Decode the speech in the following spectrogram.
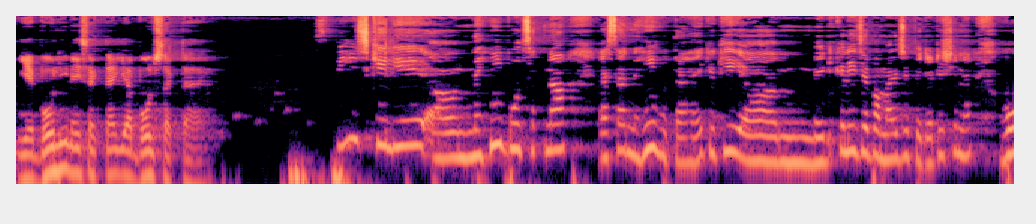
ये बोल ही नहीं सकता है या बोल सकता है? स्पीच के लिए नहीं बोल सकना ऐसा नहीं होता है क्योंकि मेडिकली जब हमारे जो पेडियाट्रिशियन है, वो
